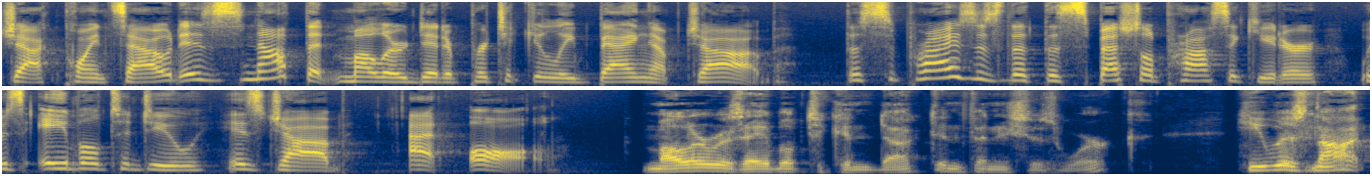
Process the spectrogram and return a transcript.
Jack points out, is not that Mueller did a particularly bang up job. The surprise is that the special prosecutor was able to do his job at all. Mueller was able to conduct and finish his work. He was not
